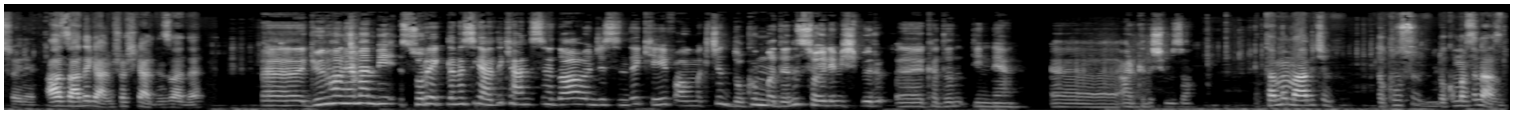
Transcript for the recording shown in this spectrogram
Söyleyeyim. Azade gelmiş. Hoş geldin Zade. Ee, Günhan hemen bir soru eklemesi geldi. Kendisine daha öncesinde keyif almak için dokunmadığını söylemiş bir e, kadın dinleyen e, arkadaşımıza. Tamam abicim. Dokunsun. Dokunması lazım.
